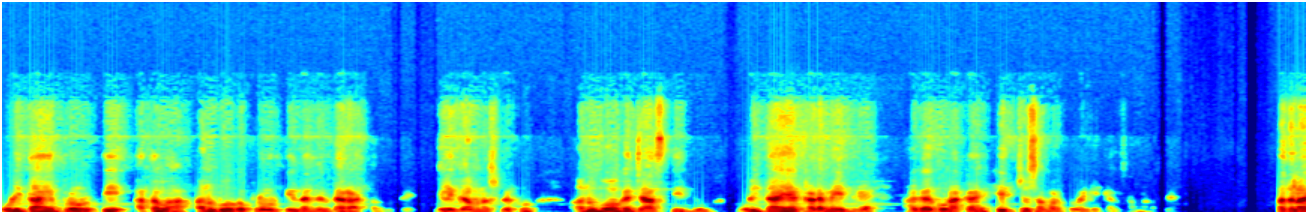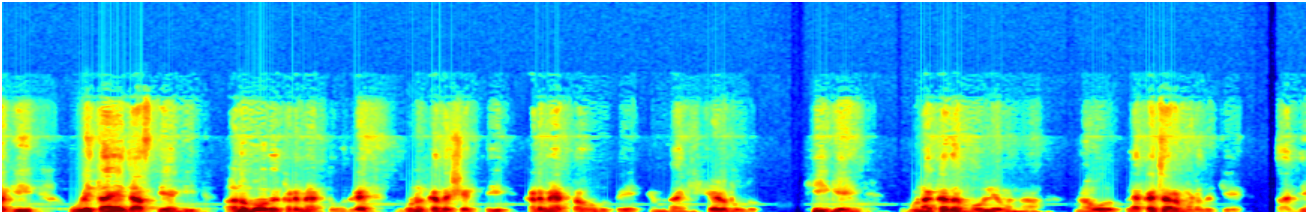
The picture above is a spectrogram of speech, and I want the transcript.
ಉಳಿತಾಯ ಪ್ರವೃತ್ತಿ ಅಥವಾ ಅನುಭೋಗ ಪ್ರವೃತ್ತಿಯಿಂದ ನಿರ್ಧಾರ ಆಗ್ತಾ ಹೋಗುತ್ತೆ ಇಲ್ಲಿ ಗಮನಿಸಬೇಕು, ಅನುಭೋಗ ಜಾಸ್ತಿ ಇದ್ದು ಉಳಿತಾಯ ಕಡಿಮೆ ಇದ್ರೆ ಆಗ ಗುಣಕ ಹೆಚ್ಚು ಸಮರ್ಥವಾಗಿ ಕೆಲಸ ಮಾಡುತ್ತೆ. ಬದಲಾಗಿ ಉಳಿತಾಯ ಜಾಸ್ತಿಯಾಗಿ ಅನುಭೋಗ ಕಡಿಮೆ ಆಗ್ತಾ ಹೋದ್ರೆ ಗುಣಕದ ಶಕ್ತಿ ಕಡಿಮೆ ಆಗ್ತಾ ಹೋಗುತ್ತೆ ಎಂಬುದಾಗಿ ಹೇಳಬಹುದು ಹೀಗೆ ಗುಣಕದ ಮೌಲ್ಯವನ್ನ ನಾವು ಲೆಕ್ಕಾಚಾರ ಮಾಡೋದಕ್ಕೆ ಸಾಧ್ಯ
